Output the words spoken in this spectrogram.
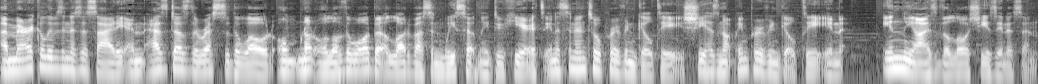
America lives in a society, and as does the rest of the world, or not all of the world, but a lot of us, and we certainly do here. It's innocent until proven guilty. She has not been proven guilty in in the eyes of the law, she is innocent.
